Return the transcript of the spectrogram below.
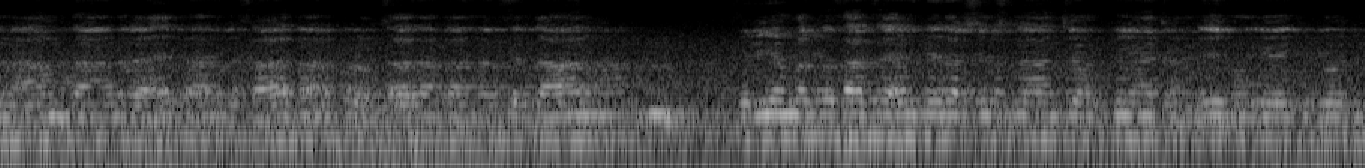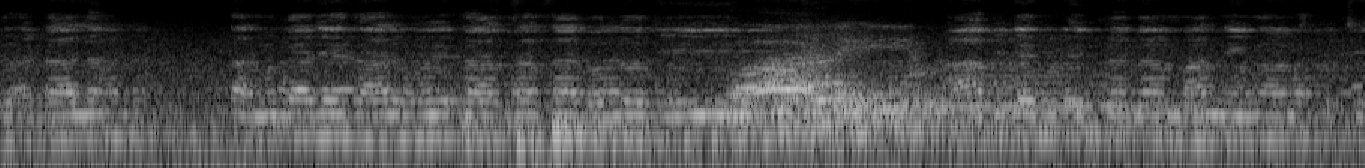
ਨਾਮ ਦਾਨ, ਰਹਿ ਦਾਨ ਵਿਸਾਰ ਦਾਨ, ਭਰੋਸਾ ਦਾ ਦਾਨ ਸਿਰਦਾਨ ਸ੍ਰੀ ਅੰਮ੍ਰਿਤਸਰ ਸਾਹਿਬ ਦੇ ਦਰਸ਼ਨ ਇਸ਼ਨਾਨ ਚੌਕੀਆਂ ਝੰਡੇ ਗੁੰਗੇ ਜੁਗੋ ਅਟਲ। ਧਰਮ ਕਾ ਜੈਕਾਰ ਹੋਏ ਖਾਲਸਾ ਸਾਹਿਬ, ਬੋਲੋ ਜੀ। ਆਪ ਜੀ ਦੇ ਗੁਰੂ ਸਿੱਖਾਂ ਦਾ ਮਨ ਨੀਵਾ ਮਤ ਉੱਚੀ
